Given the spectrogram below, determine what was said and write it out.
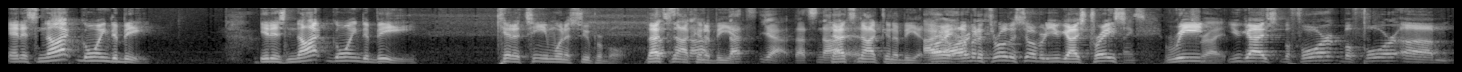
And it's not going to be, it is not going to be, can a team win a Super Bowl? That's, not, going to be it. Yeah. That's not. That's it. not going to be it. I All right, I'm going to throw this over to you guys. Trace, Thanks. Reid, right. you guys before before um,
